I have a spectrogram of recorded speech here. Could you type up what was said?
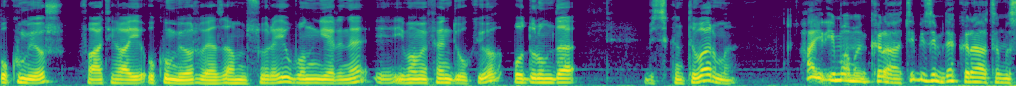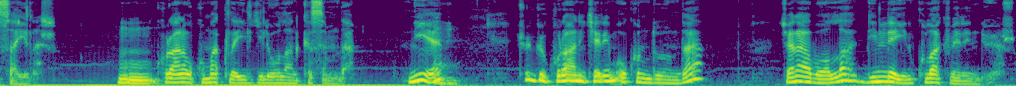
okumuyor. Fatiha'yı okumuyor veya zamm sureyi bunun yerine e, İmam Efendi okuyor. O durumda bir sıkıntı var mı? Hayır imamın kıraati bizim de kıraatımız sayılır. Hmm. Kur'an okumakla ilgili olan kısımda. Niye? Evet. Çünkü Kur'an-ı Kerim okunduğunda Cenab-ı Allah dinleyin, kulak verin diyor.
